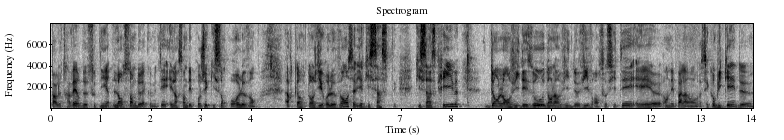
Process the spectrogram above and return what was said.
par le travers de soutenir l'ensemble de la communauté et l'ensemble des projets qui sont relevants. Alors quand, je dis relevant, ça veut dire qu'ils s'inscrivent dans l'envie des autres, dans l'envie de vivre en société. Et euh, on n'est pas là. C'est compliqué de,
